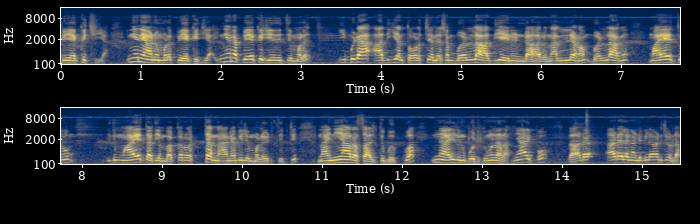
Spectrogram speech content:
പേക്ക് ചെയ്യുക ഇങ്ങനെയാണ് നമ്മൾ പേക്ക് ചെയ്യുക ഇങ്ങനെ പേക്ക് ചെയ്തിട്ട് നമ്മൾ ഇവിടെ അധികം തുളച്ചതിന് ശേഷം വെള്ളം അധികം ഉണ്ടാറ് നല്ലോണം വെള്ളം അങ്ങ് മയത്തും ഇത് മയത്ത് അധികം വെക്കാറ്. ഒറ്റ നനവിൽ നമ്മൾ എടുത്തിട്ട് നനിയാതെ സ്ഥലത്ത് വെക്കുക. ഇന്ന് അതിൽ പൊടിക്കുമ്പോഴാണ് ഞാൻ ഇപ്പോൾ ആടെ ആടെല്ലാം കണ്ടിട്ടില്ല? കാണിച്ചോണ്ടാ?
